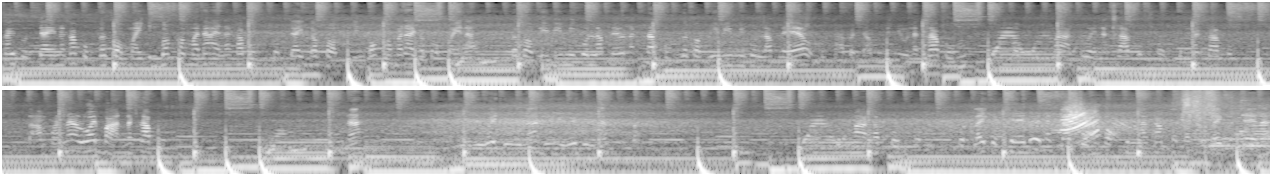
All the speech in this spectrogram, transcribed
ใครสนใจนะครับ ผมกระสอบใหม่อินบ็อกเข้ามาได้นะครับผมสนใจกระสอบอินบ็อกเข้ามาได้กระสอบใหม่นะกระสอบรีวิวมีคนรับแล้วนะครับผม กระสอบรีวิวมีคนรับแล้วลูกค้าประจำกันอยู่นะครับผมขอบคุณมากด้วยนะครับผมขอบคุณนะครับผม3,500 บาทนะครับนะรีวิวให้ดูนะรีวิวให้ดูนะขอบคุณมากครับผมกดกดไลค์กดแชร์ด้วยนะครับขอบคุณนะครับสำหรับกดไลค์กดแชร์นะ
